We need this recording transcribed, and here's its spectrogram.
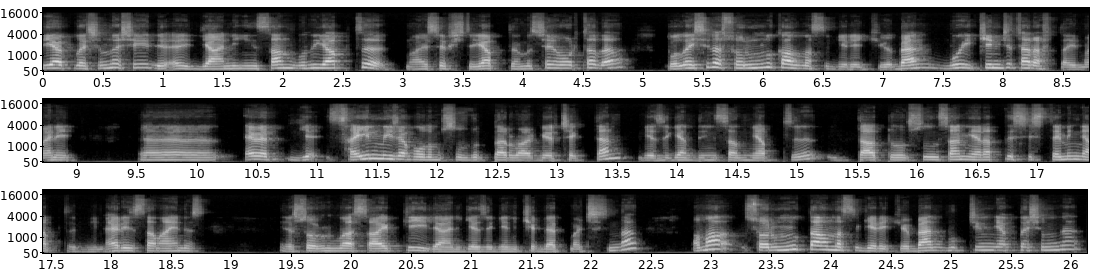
bir yaklaşımda şeydi e, yani insan bunu yaptı. Maalesef işte yaptığımız şey ortada. Dolayısıyla sorumluluk alması gerekiyor. Ben bu ikinci taraftayım. Hani e, evet sayılmayacak olumsuzluklar var gerçekten. Gezegende insanın yaptığı, daha doğrusu insan yarattığı sistemin yaptığı diyeyim. Her insan aynı e, sorumluluğa sahip değil yani gezegeni kirletme açısından. Ama sorumluluk da alması gerekiyor. Ben Bookchin'in yaklaşımını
